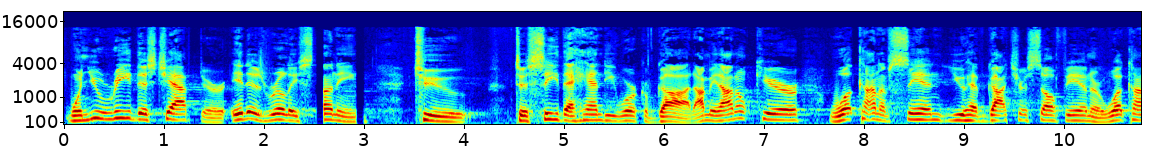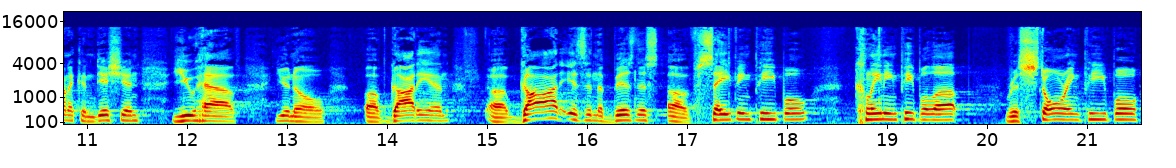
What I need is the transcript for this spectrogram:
when you read this chapter, it is really stunning to to see the handiwork of God. I mean, I don't care what kind of sin you have got yourself in or what kind of condition you have, you know, of God in. Uh, God is in the business of saving people, cleaning people up, restoring people,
